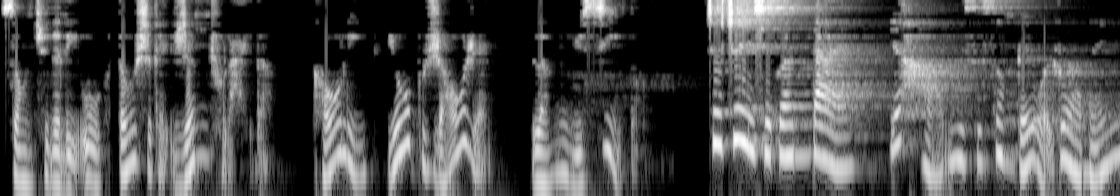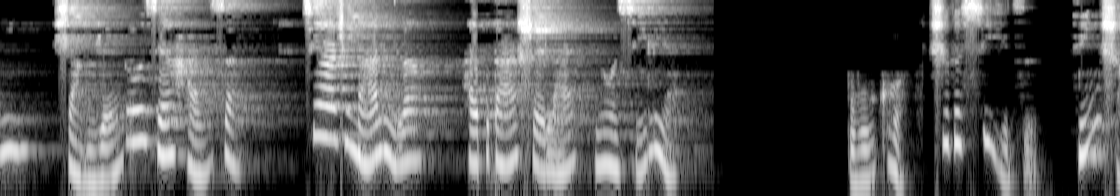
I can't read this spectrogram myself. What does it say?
送去的礼物都是给扔出来的，口里由不饶人，冷语戏弄。就这些官带，也好意思送给我若梅英，赏人多嫌寒酸。青儿去哪里了？还不打水来给我洗脸？不过是个戏子，凭什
